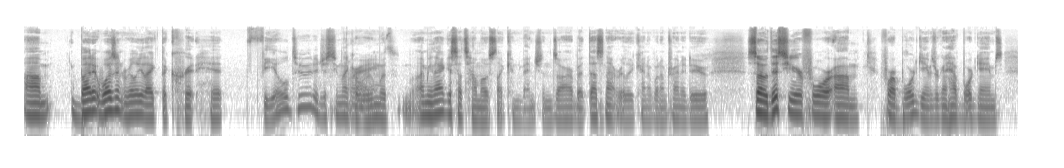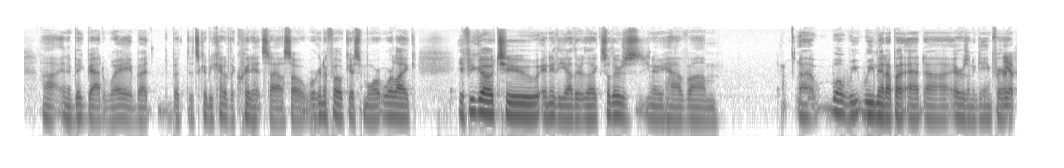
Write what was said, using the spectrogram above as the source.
Um, but it wasn't really like the crit hit feel to it. It just seemed like a room with. I mean, I guess that's how most like conventions are, but that's not really kind of what I'm trying to do. So this year for um, for our board games, we're going to have board games uh, in a big bad way, but but it's going to be kind of the crit hit style. So we're going to focus more. We're like, if you go to any of the other like, so there's you know you have. Um, uh, well, we, we met up at, uh, Arizona Game Fair. Yep,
